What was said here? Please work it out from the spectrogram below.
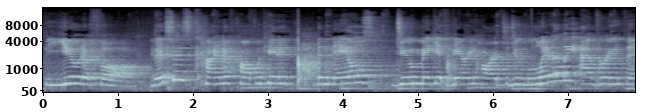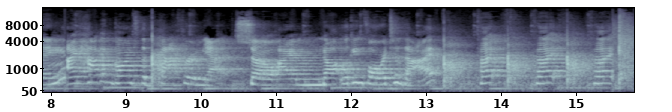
Beautiful. This is kind of complicated. The nails do make it very hard to do literally everything. I haven't gone to the bathroom yet, so I'm not looking forward to that. Cut, cut, cut.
